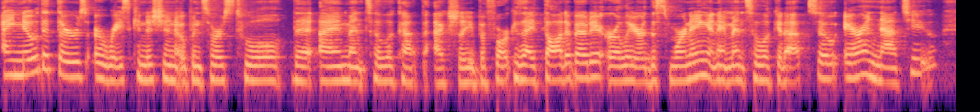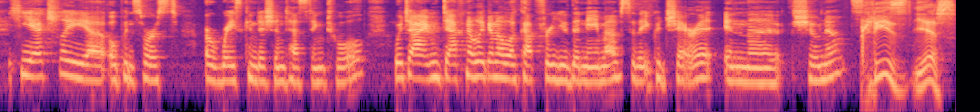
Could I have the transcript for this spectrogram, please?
I know that there's a race condition open source tool that I meant to look up actually before because I thought about it earlier this morning and I meant to look it up. So Aaron Hnatiw, he actually uh, open sourced a race condition testing tool, which I'm definitely going to look up for you the name of so that you could share it in the show notes. Please, yes.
